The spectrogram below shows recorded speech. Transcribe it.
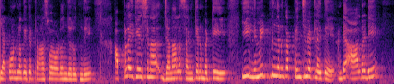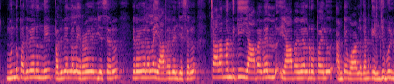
ఈ అకౌంట్లోకి అయితే ట్రాన్స్ఫర్ అవ్వడం జరుగుతుంది. అప్లై చేసిన జనాల సంఖ్యను బట్టి ఈ లిమిట్ని కనుక పెంచినట్లయితే అంటే ఆల్రెడీ ముందు పదివేలు ఉంది పదివేలలో ఇరవై వేలు చేశారు ఇరవై వేలలో యాభై వేలు చేశారు. చాలామందికి యాభై వేలు యాభై వేల రూపాయలు అంటే వాళ్ళు కనుక ఎలిజిబుల్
